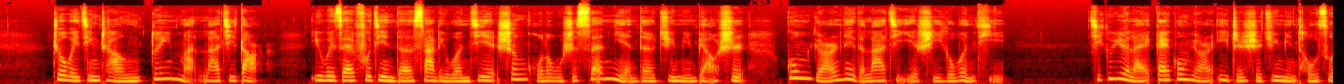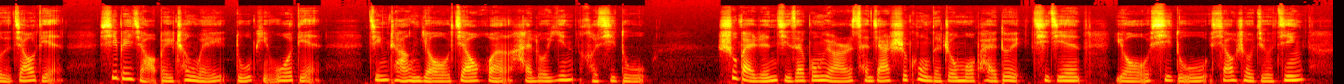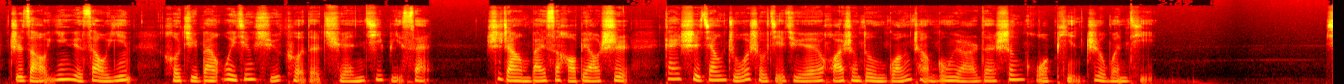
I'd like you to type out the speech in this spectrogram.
周围经常堆满垃圾袋儿。一位在附近的萨利文街生活了五十三年的居民表示，公园内的垃圾也是一个问题。几个月来，该公园一直是居民投诉的焦点。西北角被称为“毒品窝点”。经常有交换海洛因和吸毒，数百人挤在公园参加失控的周末派对，期间有吸毒、销售酒精、制造音乐噪音和举办未经许可的拳击比赛。市长白思豪表示，该市将着手解决华盛顿广场公园的生活品质问题。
